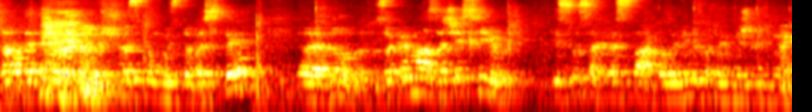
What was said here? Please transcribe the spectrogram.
заради того, щоб щось комусь довести. Е, Ну, зокрема, за часів Ісуса Христа, коли Він ходив між людьми,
